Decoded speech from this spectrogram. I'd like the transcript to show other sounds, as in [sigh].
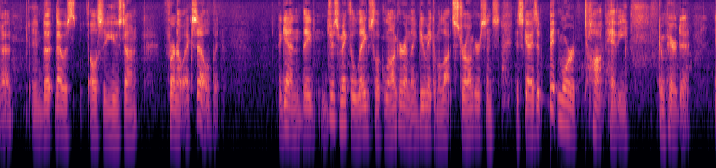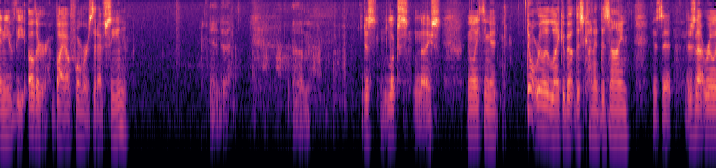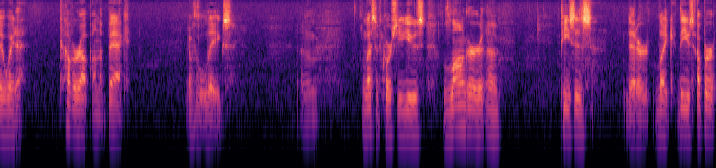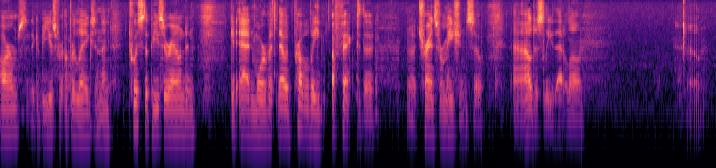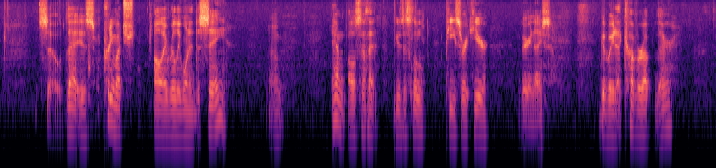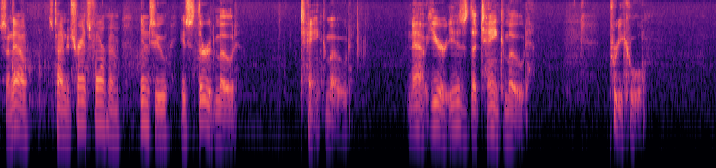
uh, and th that was also used on Furno XL, but again, they just make the legs look longer, and they do make them a lot stronger since this guy is a bit more top heavy compared to any of the other bioformers that I've seen and uh, um, just looks nice. The only thing I don't really like about this kind of design is that there's not really a way to cover up on the back of the legs. Um, unless, of course, you use longer uh, pieces that are like these upper arms. They could be used for upper legs and then twist the piece around and could add more, but that would probably affect the uh, transformation, so uh, I'll just leave that alone. Um, so that is pretty much all I really wanted to say. Um, and also that use this little piece right here. Very nice. Good way to cover up there. So now it's time to transform him into his third mode tank mode. Now here is the tank mode. Pretty cool.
